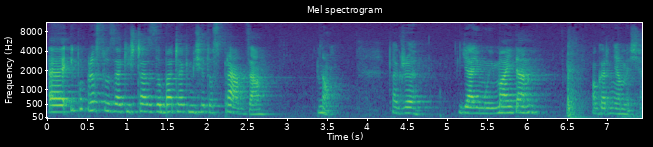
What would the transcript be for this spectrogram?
e, i po prostu za jakiś czas zobaczę, jak mi się to sprawdza. No, także ja i mój Majdan ogarniamy się.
